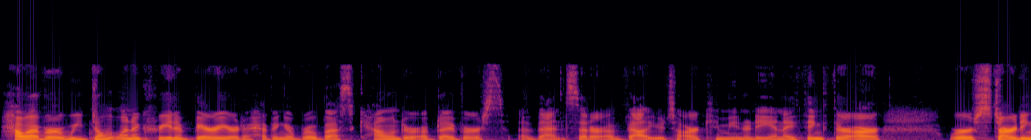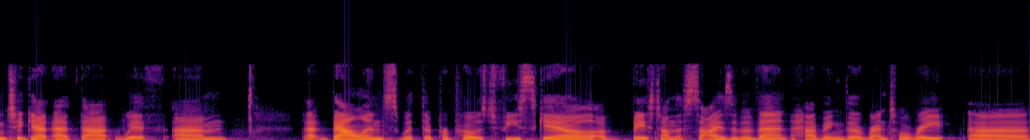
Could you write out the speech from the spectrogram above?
However, we don't want to create a barrier to having a robust calendar of diverse events that are of value to our community. And I think there are, we're starting to get at that with um, that balance with the proposed fee scale of based on the size of event, having the rental rate uh,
